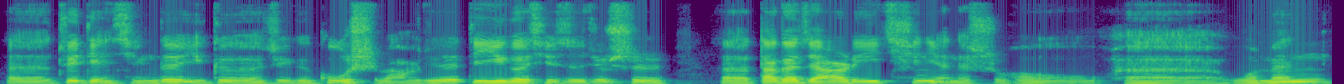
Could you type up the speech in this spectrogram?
呃最典型的一个这个故事吧。我觉得第一个其实就是呃大概在二零一七年的时候，呃我们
